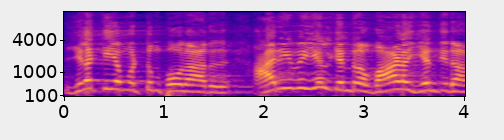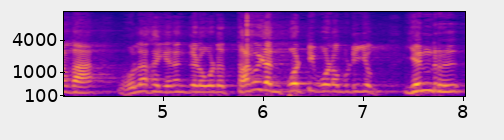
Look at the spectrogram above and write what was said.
இலக்கியம் மட்டும் போதாது அறிவியல் என்ற வாழை ஏந்தினால்தான் உலக இனங்களோடு தமிழன் போட்டி போட முடியும் என்று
